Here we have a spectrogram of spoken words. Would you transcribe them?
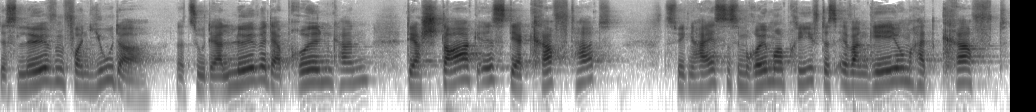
des Löwen von Juda dazu. Der Löwe, der brüllen kann, der stark ist, der Kraft hat. Deswegen heißt es im Römerbrief, das Evangelium hat Kraft.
